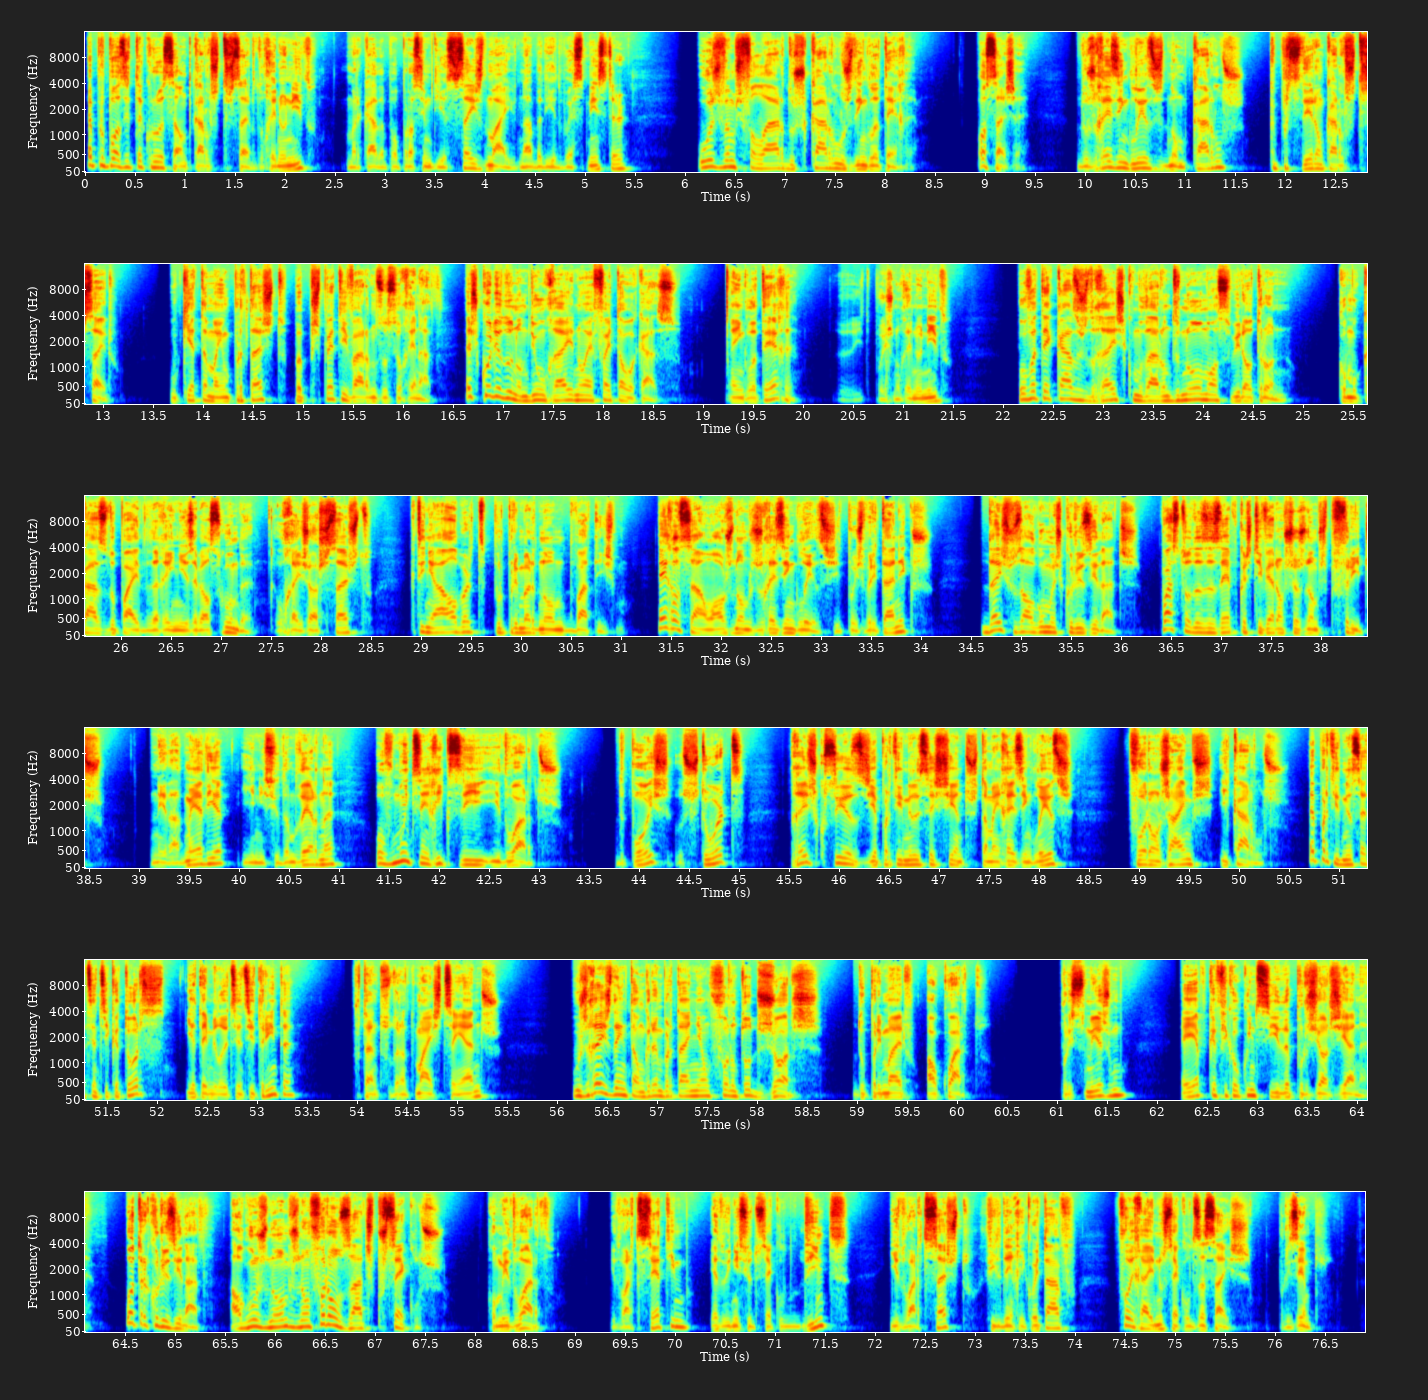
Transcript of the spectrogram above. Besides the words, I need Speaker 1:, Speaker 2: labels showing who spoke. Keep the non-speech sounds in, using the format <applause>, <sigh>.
Speaker 1: A propósito da coroação de Carlos III do Reino Unido, marcada para o próximo dia 6 de maio na Abadia de Westminster, hoje vamos falar dos Carlos de Inglaterra. Ou seja, dos reis ingleses de nome Carlos que precederam Carlos III, o que é também um pretexto para perspectivarmos o seu reinado. A escolha do nome de um rei não é feita ao acaso. Em Inglaterra, e depois no Reino Unido, houve até casos de reis que mudaram de nome ao subir ao trono, como o caso do pai da Rainha Isabel II, o rei Jorge VI, que tinha Albert por primeiro nome de batismo. Em relação aos nomes dos reis ingleses e depois britânicos, deixo-vos algumas curiosidades. Quase todas as épocas tiveram os seus nomes preferidos. Na Idade Média e início da Moderna, houve muitos Henriques e Eduardos. Depois, os Stuart, reis escoceses e a partir de 1600 também reis ingleses, foram Jaimes e Carlos. A partir de 1714 e até 1830, portanto durante mais de 100 anos, os reis da então Grã-Bretanha foram todos Jorge, do primeiro ao quarto. Por isso mesmo, a época ficou conhecida por Georgiana. Outra curiosidade: alguns nomes não foram usados por séculos, como Eduardo. Eduardo VII é do início do século XX e Eduardo VI, filho de Henrique VIII, foi rei no século XVI. Por exemplo,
